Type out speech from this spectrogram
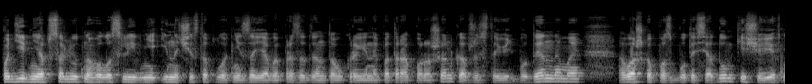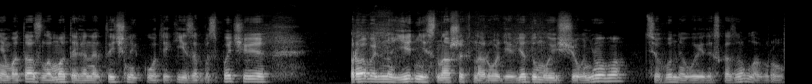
Подібні абсолютно голослівні і нечистоплотні заяви президента України Петра Порошенка вже стають буденними. Важко позбутися думки, що їхня мета зламати генетичний код, який забезпечує правильно єдність наших народів. Я думаю, що у нього цього не вийде, сказав Лавров.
